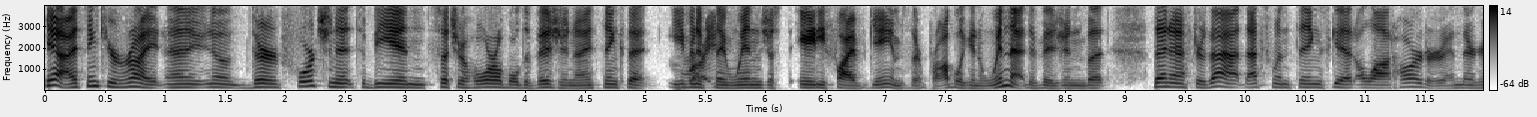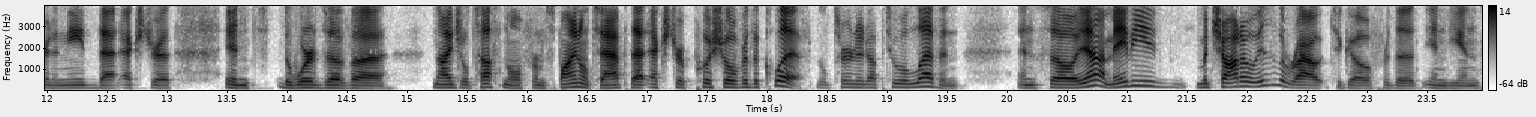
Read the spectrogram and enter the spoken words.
Yeah, I think you're right. And you know, they're fortunate to be in such a horrible division. I think that even right. if they win just 85 games, they're probably going to win that division, but then after that, that's when things get a lot harder and they're going to need that extra in the words of uh Nigel Tufnel from Spinal Tap, that extra push over the cliff. They'll turn it up to 11. And so, yeah, maybe Machado is the route to go for the Indians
